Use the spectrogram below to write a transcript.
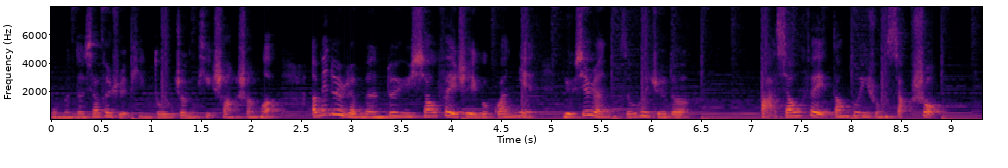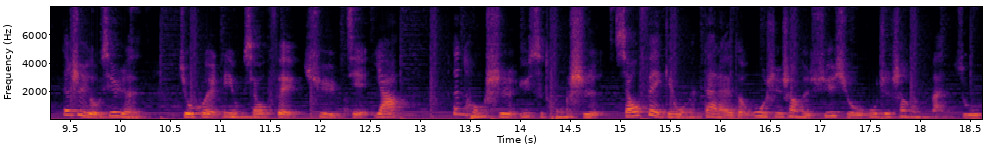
我们的消费水平都整体上升了。而面对人们对于消费这一个观念，有些人则会觉得把消费当做一种享受，但是有些人就会利用消费去解压。但同时，与此同时，消费给我们带来的物质上的需求、物质上的满足，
